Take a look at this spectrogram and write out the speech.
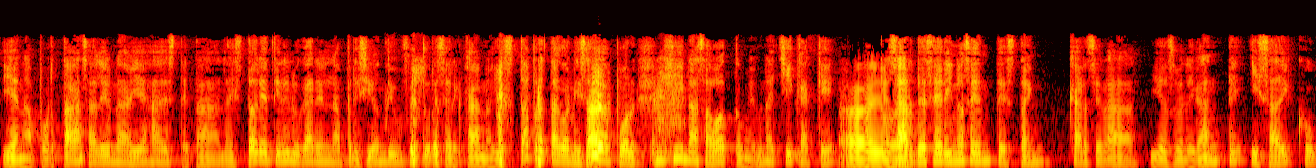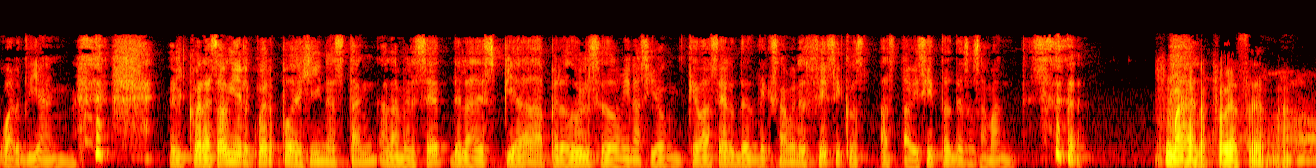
Y en la portada sale una vieja destetada. La historia tiene lugar en la prisión de un futuro cercano y está protagonizada por Hina Sabotome, una chica que, a pesar man. de ser inocente, está encarcelada y de su elegante y sádico guardián. El corazón y el cuerpo de Hina están a la merced de la despiadada pero dulce dominación que va a hacer desde exámenes físicos hasta visitas de sus amantes. Mae, no puede ser, man.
